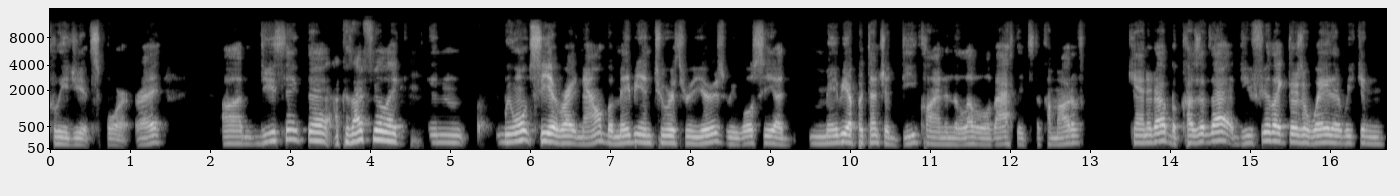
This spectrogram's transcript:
collegiate sport, right? Um, do you think that because I feel like in we won't see it right now, but maybe in two or three years we will see a maybe a potential decline in the level of athletes to come out of Canada because of that. Do you feel like there's a way that we can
